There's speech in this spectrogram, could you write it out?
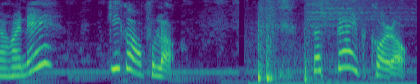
নহয়নে? কি কওঁ ফুলক? ছাবস্ক্ৰাইব কৰক।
